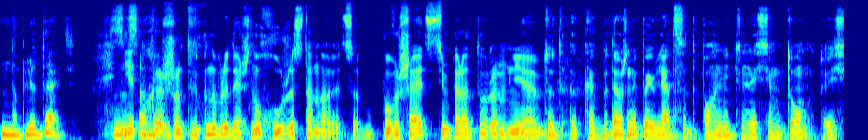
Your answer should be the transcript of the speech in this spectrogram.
Наблюдать. за Нет, ну собой. хорошо, ты понаблюдаешь, ну хуже становится, повышается температура, мне... Ну, Тут э, как бы должны появляться дополнительные симптомы. То есть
